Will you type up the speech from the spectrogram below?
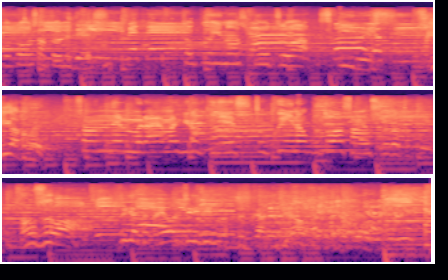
後藤悟です。得意のスポーツはきが得意3年村山弘樹です。得意なことは算数が得意です。算数は。次はちょっと幼稚園人物ですからね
